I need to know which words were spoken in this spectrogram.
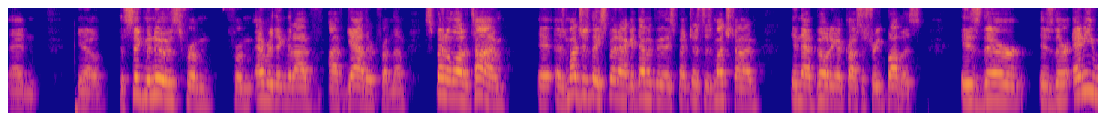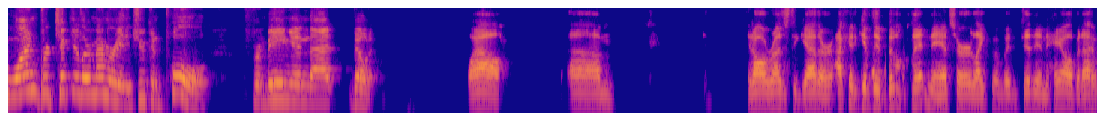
and you know the Sigma Nus from from everything that I've I've gathered from them spent a lot of time. As much as they spent academically, they spent just as much time in that building across the street, Bubba's. Is there is there any one particular memory that you can pull from being in that building? Wow. Um, it all runs together. I could give the Bill Clinton answer, like didn't inhale, but I,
